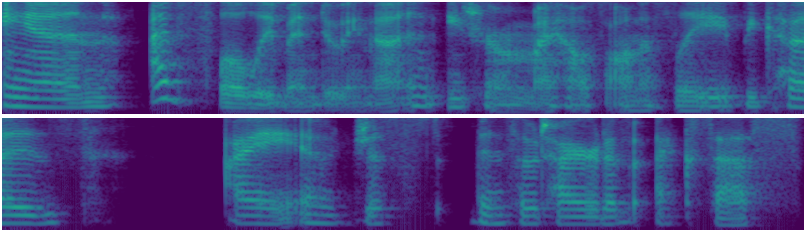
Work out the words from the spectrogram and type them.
And I've slowly been doing that in each room of my house, honestly, because I have just been so tired of excess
